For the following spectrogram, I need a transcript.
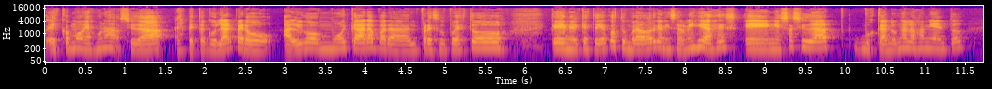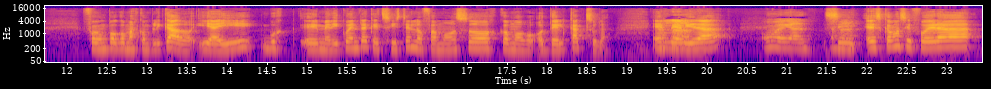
es como es una ciudad espectacular, pero algo muy cara para el presupuesto que en el que estoy acostumbrado a organizar mis viajes. En esa ciudad, buscando un alojamiento, fue un poco más complicado y ahí eh, me di cuenta que existen los famosos como hotel cápsula. En Ajá. realidad, Oh my god. Sí, Ajá. es como si fuera,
